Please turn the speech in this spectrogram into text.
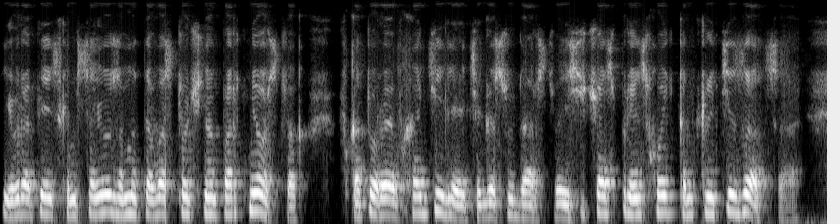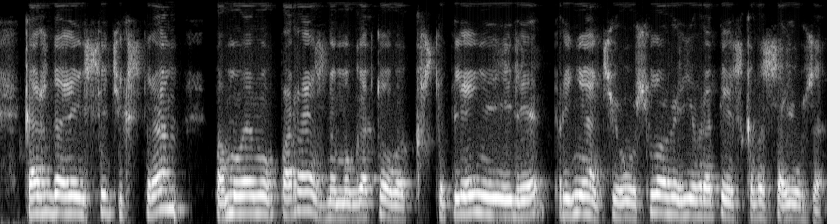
Европейским Союзом, это Восточное партнерство, в которое входили эти государства. И сейчас происходит конкретизация. Каждая из этих стран, по-моему, по-разному готова к вступлению или принятию условий Европейского Союза.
